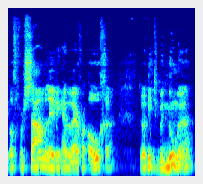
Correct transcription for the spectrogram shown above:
wat voor samenleving hebben wij voor ogen? Door het niet te benoemen,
